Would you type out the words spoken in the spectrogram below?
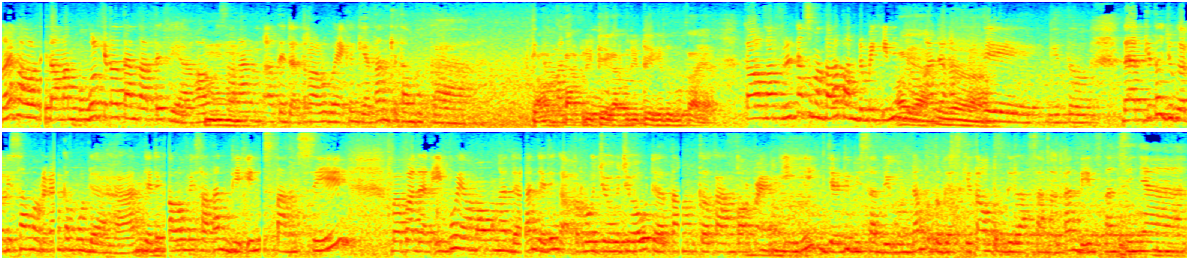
Sebenarnya kalau di Taman Bungkul kita tentatif ya. Kalau Hmm. misalkan uh, tidak terlalu banyak kegiatan kita buka Kalau Taman Car Free Day. Car Free Day gitu buka ya. Kalau Car Free Day kan sementara pandemik ini Oh, belum iya. ada Car Iya. Free Day gitu. Dan kita juga bisa memberikan kemudahan. Jadi kalau misalkan di instansi Bapak dan Ibu yang mau mengadakan, jadi nggak perlu jauh-jauh datang ke kantor PMI, jadi bisa diundang petugas kita untuk dilaksanakan di instansinya.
